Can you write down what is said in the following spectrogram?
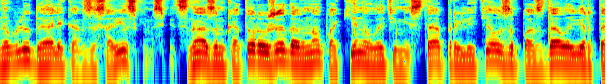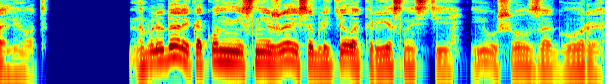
наблюдали, как за советским спецназом, который уже давно покинул эти места, прилетел запоздалый вертолет. Наблюдали, как он, не снижаясь, облетел окрестности и ушел за горы.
